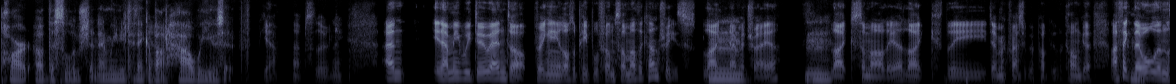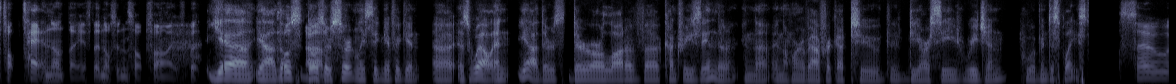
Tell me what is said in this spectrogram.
part of the solution, and we need to think Yeah. about how we use it. Yeah, absolutely. And you know, I mean, we do end up bringing a lot of people from some other countries, like Mm. Eritrea, Mm. like Somalia, like the Democratic Republic of the Congo. I think they're Mm. all in the top ten, aren't they? If they're not in the top five, but Yeah, yeah, those those Um, are certainly significant uh, as well. And yeah, there's there are a lot of uh, countries in the in the in the Horn of Africa to the DRC region who have been displaced. so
